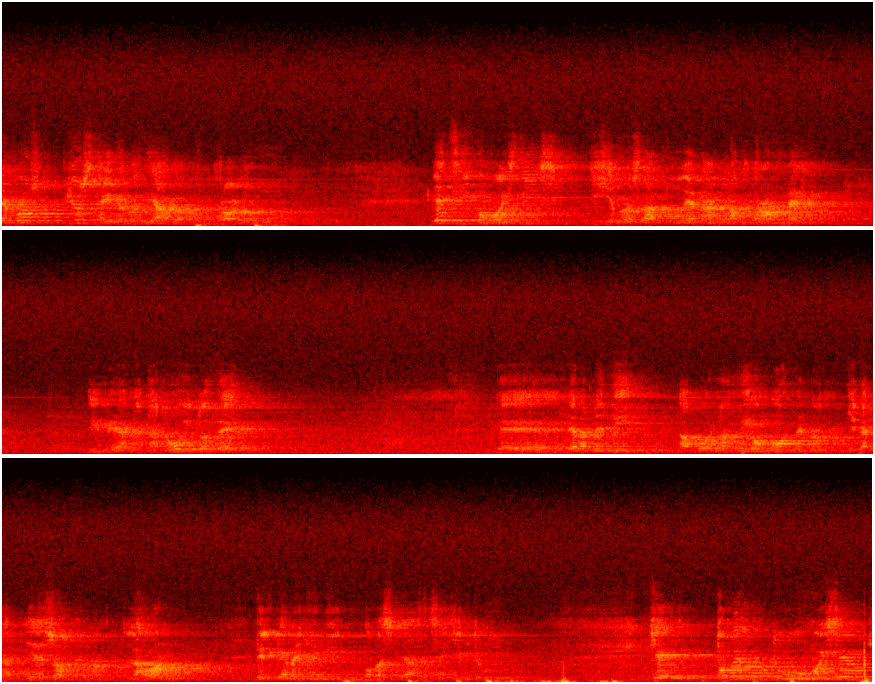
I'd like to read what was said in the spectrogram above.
Και συνεπώς ποιος θα ήταν ο διάδοχος του χρόνου. Έτσι ο Μωυσής είχε μπροστά του ένα λαμπρό μέλλον. Είναι ακατανόητο δε ε, ένα παιδί από ένα διωγγόμενο και καταπιεζόμενο λαό τελικά να γίνει ο βασιλιάς της Αιγύπτου. Και το μέλλον του Μωυσέως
